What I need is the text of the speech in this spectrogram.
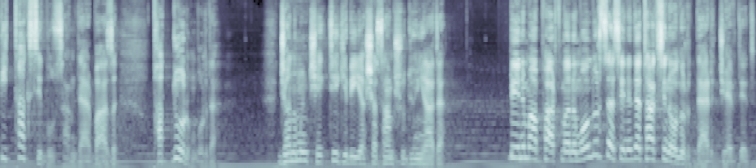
Bir taksi bulsam der bazı. Patlıyorum burada. Canımın çektiği gibi yaşasam şu dünyada. Benim apartmanım olursa senin de taksin olur der Cevdet.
